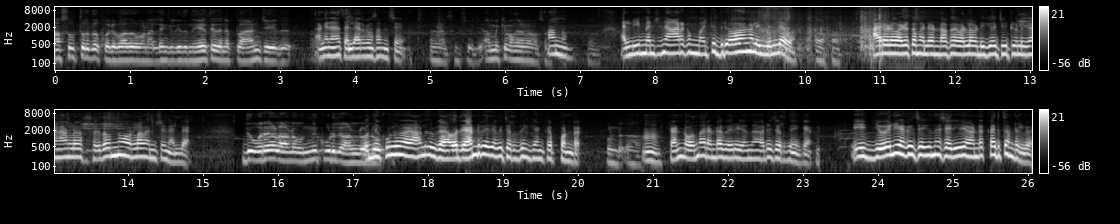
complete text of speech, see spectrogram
ആസൂത്രിത കൊലപാതകമാണ്. അല്ലെങ്കിൽ ഇത് നേരത്തെ തന്നെ പ്ലാൻ ചെയ്ത് അങ്ങനെ എല്ലാവർക്കും സംശയം. അമ്മയ്ക്കും അങ്ങനെയാണോ അല്ലെങ്കിൽ മനുഷ്യന് ആർക്കും മറ്റു ദ്രോഹങ്ങളില്ലല്ലോ. ആരോടെ വഴക്കം വല്ലതും ഉണ്ടാക്കുക വെള്ളം അടിക്കുകയോ ചീട്ട് കളിക്കുക അങ്ങനെയുള്ള ഇതൊന്നും ഉള്ള മനുഷ്യനല്ല. ഇത് ഒരാളാണ് ഒന്നിൽ കൂടുതൽ ആണല്ലോ ഒന്നിൽ കൂടുതൽ ആളുകൾ രണ്ടുപേരെയൊക്കെ ചെറുത്ത് നിൽക്കാൻ കെപ്പുണ്ട് രണ്ടോ ഒന്നോ രണ്ടോ പേര് ചെന്ന് അവർ ചെറുത്ത് നിൽക്കാം ഈ ജോലിയൊക്കെ ചെയ്യുന്ന ശരീരം കൊണ്ട് കരുത്തുണ്ടല്ലോ.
